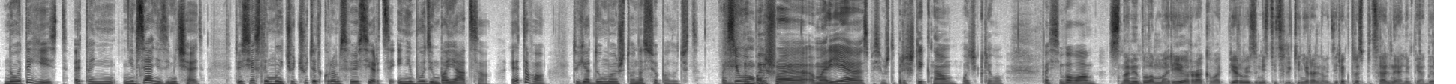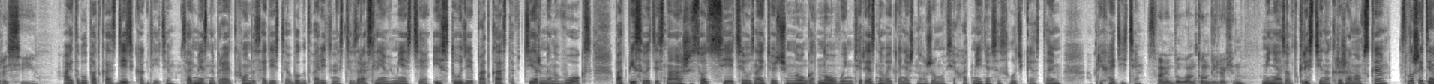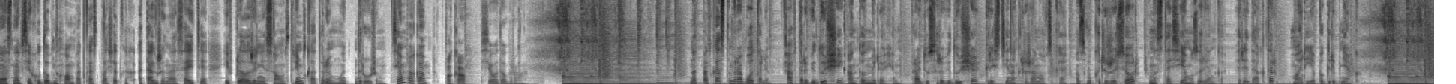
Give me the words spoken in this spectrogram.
Но это есть, это нельзя не замечать. То есть если мы чуть-чуть откроем свое сердце и не будем бояться этого, то я думаю, что у нас все получится. Спасибо вам большое, Мария. Спасибо, что пришли к нам. Очень клево. Спасибо вам. С нами была Мария Ракова, первый заместитель генерального директора специальной Олимпиады России. А это был подкаст «Дети как дети», совместный проект Фонда содействия благотворительности «Взрослеем вместе» и студии подкастов «Термин Вокс». Подписывайтесь на наши соцсети, узнаете очень много нового и интересного, и, конечно же, мы всех отметим, все ссылочки оставим. Приходите. С вами был Антон Белехин. Меня зовут Кристина Крыжановская. Слушайте нас на всех удобных вам подкаст-площадках, а также на сайте и в приложении SoundStream, с которым мы дружим. Всем пока. Пока. Всего доброго. Над подкастом работали автор ведущий Антон Мелехин, продюсер и ведущая Кристина Крыжановская, звукорежиссер Анастасия Мазуренко, редактор Мария Погребняк. Thank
